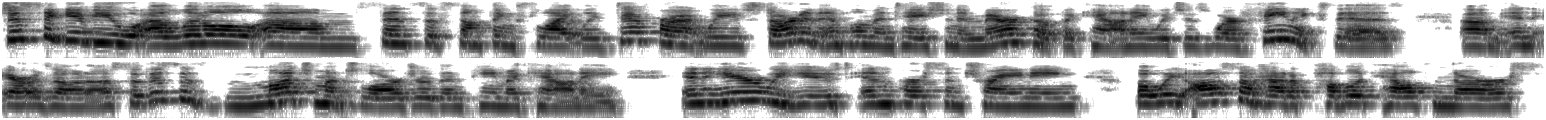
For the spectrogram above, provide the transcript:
Just to give you a little um, sense of something slightly different, we've started implementation in Maricopa County, which is where Phoenix is, um, in Arizona. So this is much, much larger than Pima County. And here we used in-person training, but we also had a public health nurse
